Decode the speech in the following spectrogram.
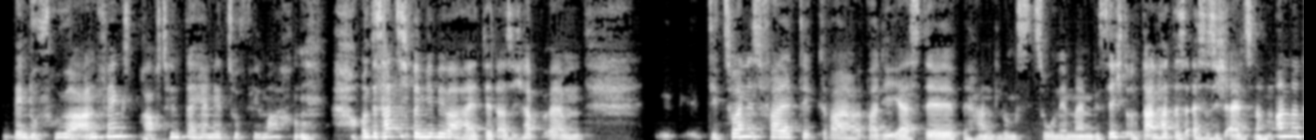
wenn du früher anfängst, brauchst hinterher nicht so viel machen. Und das hat sich bei mir bewahrheitet. Also ich habe ähm, die Zornesfalte war, war die erste Behandlungszone in meinem Gesicht. Und dann hat es also sich eins nach dem anderen.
